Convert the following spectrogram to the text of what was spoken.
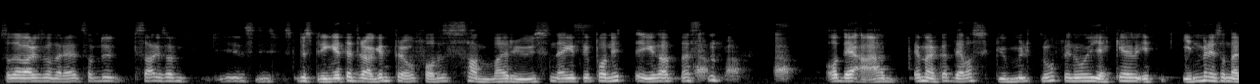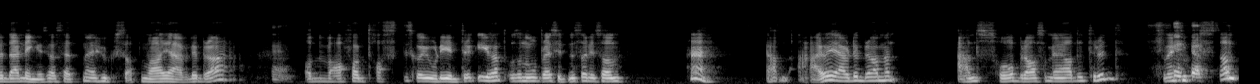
Så det var liksom sånn der, som du sa, liksom Du springer etter dragen, prøver å få den samme rusen egentlig på nytt, ikke sant? Ja, Nesten. ja. Og det er, jeg merka at det var skummelt nå, for nå gikk jeg inn med liksom der, det er lenge siden jeg har sett den, jeg husker at den var jævlig bra. Og det var fantastisk og gjorde inntrykk. ikke sant? Og så nå ble jeg sittende sånn litt sånn Hæ, ja, den er jo jævlig bra, men er den så bra som jeg hadde trodd? Som jeg husker den?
